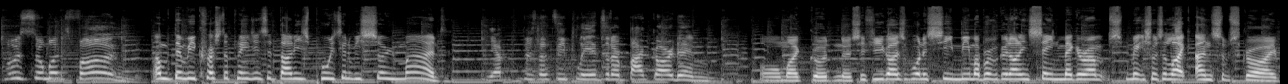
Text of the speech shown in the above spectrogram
That was so much fun. And then we crashed the planes into Daddy's pool. He's gonna be so mad. Yep, there's let's see planes in our back garden. Oh my goodness. If you guys want to see me and my brother go down insane mega ramps, make sure to like and subscribe.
